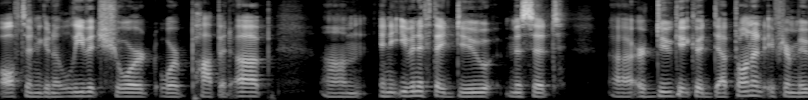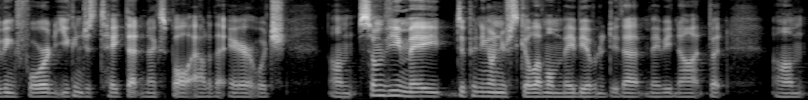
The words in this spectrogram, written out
often going to leave it short or pop it up. Um, and even if they do miss it, uh, or do get good depth on it, if you're moving forward, you can just take that next ball out of the air, which um, some of you may, depending on your skill level, may be able to do that, maybe not. But um,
